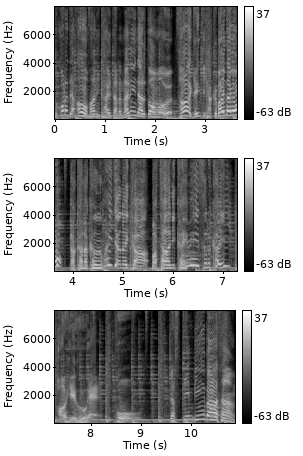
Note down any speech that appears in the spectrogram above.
ところで青マに変えたら何になると思う？さあ元気100倍だよ。なかなかうまいじゃないか。バターに改名するかい？ハヒフヘほう。ジャスティン・ビーバーさん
